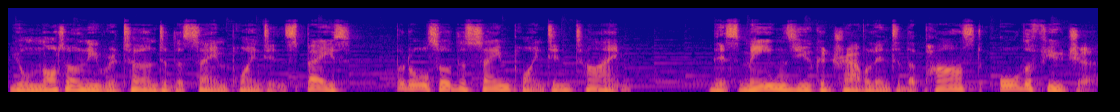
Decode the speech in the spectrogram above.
you'll not only return to the same point in space, but also the same point in time. This means you could travel into the past or the future,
